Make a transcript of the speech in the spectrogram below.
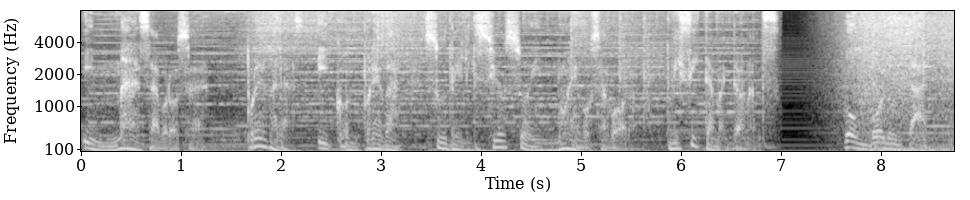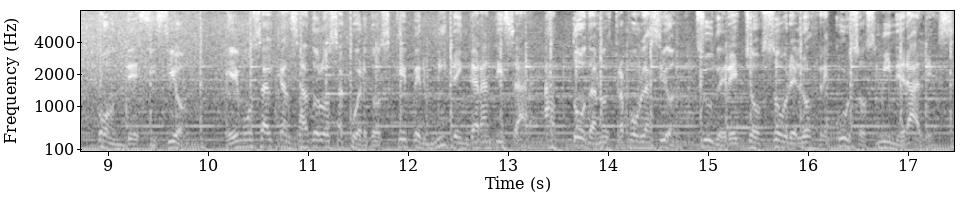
y más sabrosa. Pruébalas y comprueba su delicioso y nuevo sabor. Visita McDonald's. Con voluntad, con decisión, hemos alcanzado los acuerdos que permiten garantizar a toda nuestra población su derecho sobre los recursos minerales.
